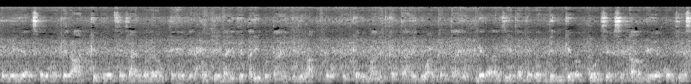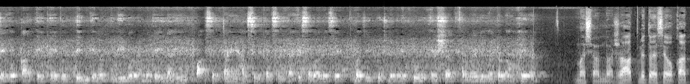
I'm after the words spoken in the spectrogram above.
तो मैं ये अर्ज़ करूँगा कि रात के तो फ़जाइल वगैरह होते हैं कि रहमत इलाही के करीब होता है कि जो रात को उठ कर इबादत करता है, दुआ करता है। मेरा अर्ज़ ये था कि अगर दिन के वक्त कौन से ऐसे काम है या कौन से ऐसे औकात है कि जो दिन के वक्त भी वो रहमत इलाही पा सकता है, हासिल कर सकता है। इस हवाले से मज़ीद कुछ मदनी फूल इर्शाद फरमाए जजाकल्ला खैर माशाल्लाह। रात में तो ऐसे औकात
